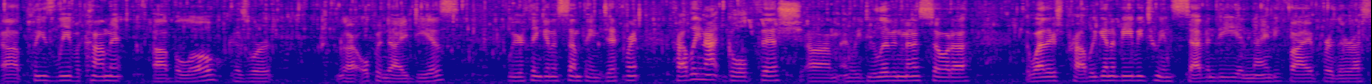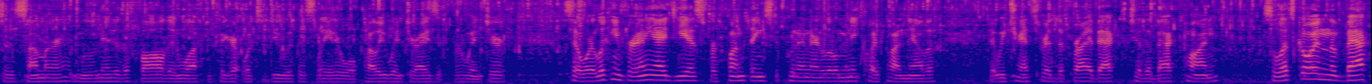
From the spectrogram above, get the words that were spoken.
uh, please leave a comment uh, below because we're, we're open to ideas. We were thinking of something different. Probably not goldfish, um, and we do live in Minnesota. The weather's probably going to be between 70 and 95 for the rest of the summer. Moving into the fall, then we'll have to figure out what to do with this later. We'll probably winterize it for winter. So we're looking for any ideas for fun things to put in our little mini koi pond now that, we transferred the fry back to the back pond. So let's go in the back,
